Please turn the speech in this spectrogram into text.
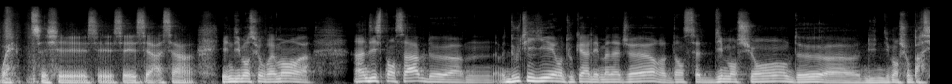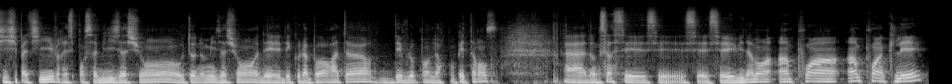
ouais, c'est c'est c'est c'est a une dimension vraiment euh, indispensable euh, d'outiller en tout cas les managers dans cette dimension de d'une dimension participative, responsabilisation, autonomisation des, des, collaborateurs, développement de leurs compétences. donc ça c'est c'est c'est évidemment un point un point clé.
